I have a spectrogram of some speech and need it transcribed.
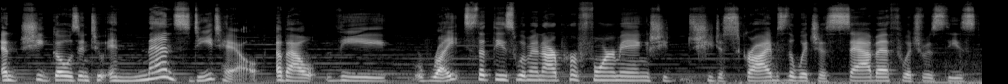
and she goes into immense detail about the rites that these women are performing. She she describes the witches' Sabbath, which was these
